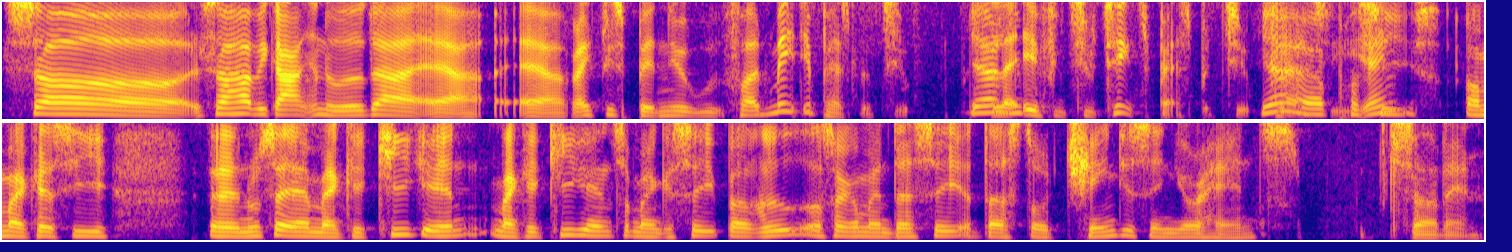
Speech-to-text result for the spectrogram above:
så, så har vi gang i noget, der er, er rigtig spændende ud fra et medieperspektiv, Ja, eller effektivitetsperspektiv, kan Ja, man ja, sige. Ikke? præcis. Og man kan sige, øh, nu sagde jeg, at man kan kigge ind, man kan kigge ind, så man kan se batteriet, og så kan man da se, at der står changes in your hands. Sådan.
